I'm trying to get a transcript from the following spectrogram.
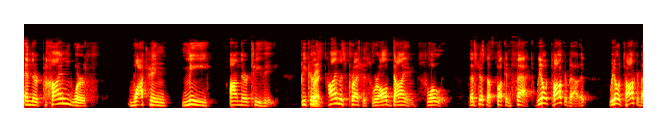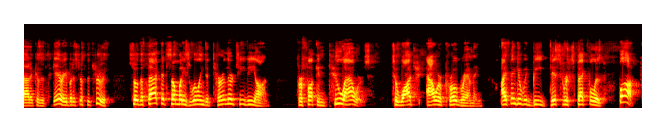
and their time worth watching me on their TV because Right. time is precious. We're all dying slowly. That's just a fucking fact. We don't talk about it. We don't talk about it because it's scary, but it's just the truth. So the fact that somebody's willing to turn their TV on for fucking two hours to watch our programming, I think it would be disrespectful as fuck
